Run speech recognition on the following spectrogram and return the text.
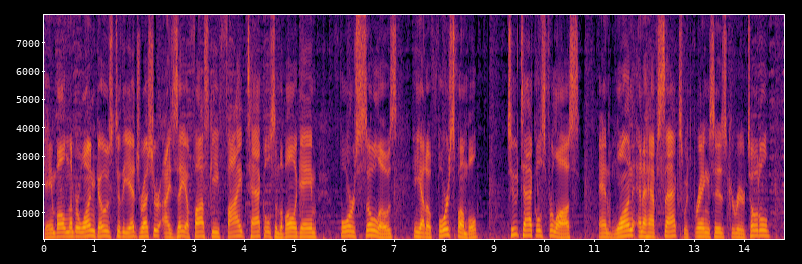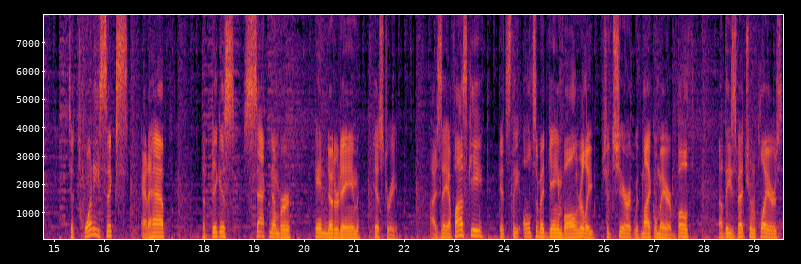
Game ball number one goes to the edge rusher Isaiah Foskey. Five tackles in the ball game, four solos. He had a forced fumble, two tackles for loss, and one and a half sacks, which brings his career total to 26 and a half, the biggest sack number in Notre Dame history. Isaiah Foskey gets the ultimate game ball and really should share it with Michael Mayer. Both of these veteran players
